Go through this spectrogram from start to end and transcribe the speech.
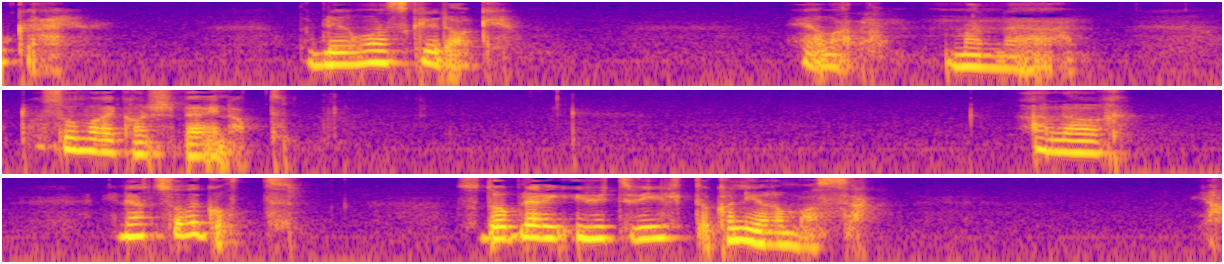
OK. Det blir en vanskelig dag. Ja vel. Men eh, da sover jeg kanskje bedre i natt. Eller i natt sover jeg godt. Så da blir jeg uthvilt og kan gjøre masse. Ja,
